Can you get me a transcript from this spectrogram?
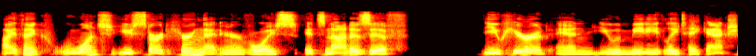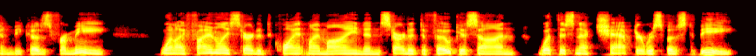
I think once you start hearing that inner voice, it's not as if you hear it and you immediately take action. Because for me, when I finally started to quiet my mind and started to focus on what this next chapter was supposed to be,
